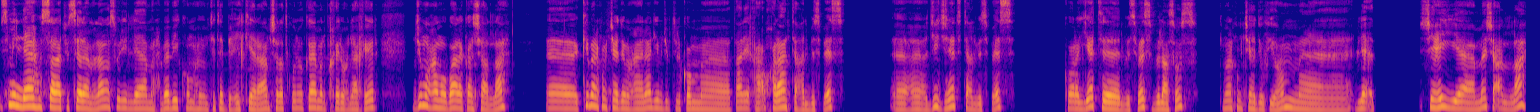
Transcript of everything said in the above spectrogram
بسم الله والصلاة والسلام على رسول الله مرحبا بكم متتبعي الكرام إن شاء الله تكونوا كامل بخير وعلى خير جمعة مباركة إن شاء الله آه كما راكم تشاهدوا معنا اليوم جبت لكم آه طريقة أخرى تاع البسباس آه عجيجنات تاع البسباس كوريات آه البسباس بلا صوص كما راكم تشاهدوا فيهم آه شهية ما شاء الله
